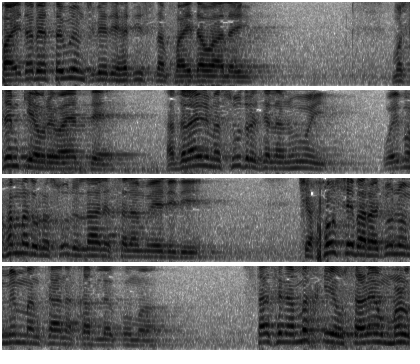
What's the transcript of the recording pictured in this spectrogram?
فائدہ به ته ویم چې به د حدیث نه فائدہ والی مسلم کې یو روایت ده عبد الله بن مسعود رضی الله عنه وایي وای محمد رسول الله علیه السلام ویل دي چې حسب رجل ممن کان قبلکم ستاسو نه مخ یو سړی مړ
